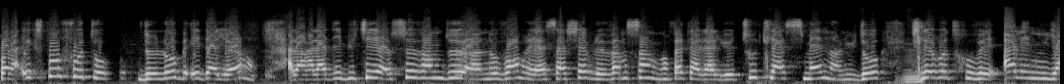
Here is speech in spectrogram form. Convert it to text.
voilà, expo photo de l'aube et d'ailleurs. Alors, elle a débuté euh, ce 22 novembre et elle s'achève le 25. Donc, en fait, elle a lieu toute la semaine, hein, Ludo. Mhm. Je l'ai retrouvée à l'ENUIA.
